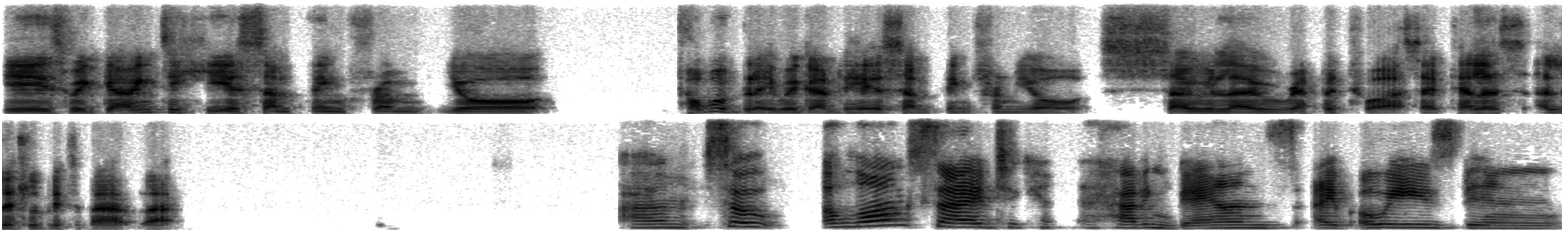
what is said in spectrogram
Is we're going to hear something from your, probably we're going to hear something from your solo repertoire. So tell us a little bit about that. Um, so alongside to having bands, I've always been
